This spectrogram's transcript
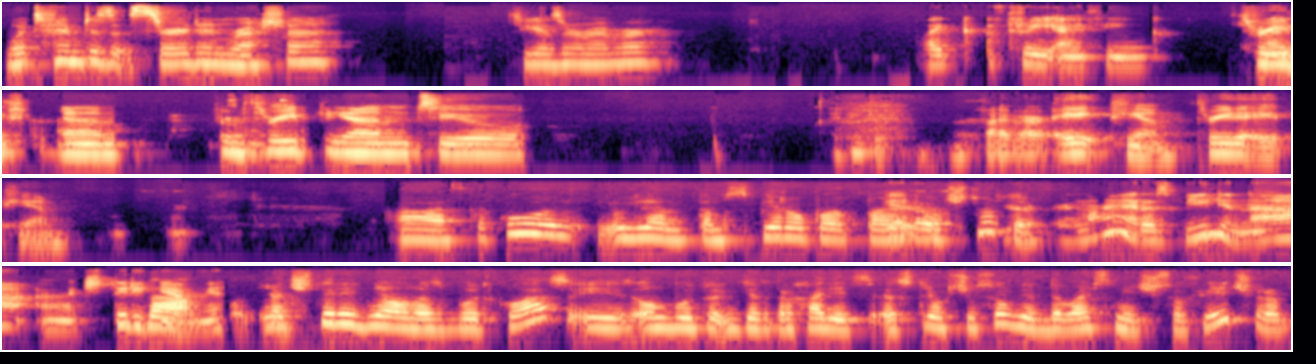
what time does it start in Russia? Do you guys remember? Like three, I think. 3 p.m. From 3 p.m. to, I think, five or 8 p.m., 3 to 8 p.m. А с какого, Ульяна, там с первого по, по, по 4? мая разбили на 4 да, дня. на 4 дня у нас будет класс, и он будет где-то проходить с 3 часов где-то до 8 часов вечера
